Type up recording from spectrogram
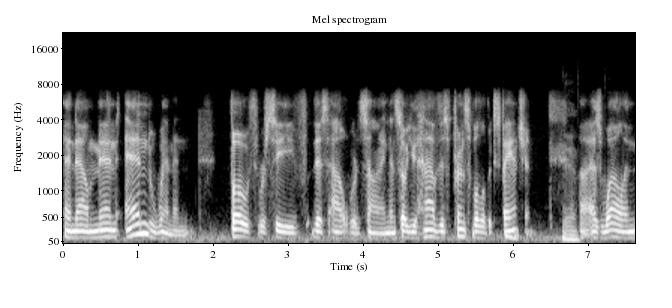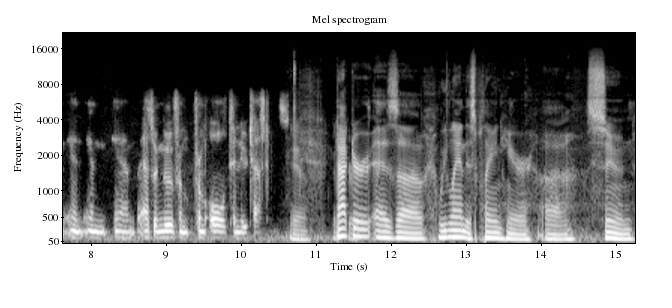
And now men and women both receive this outward sign. And so you have this principle of expansion Yeah. uh, as well in, in, in, in, as we move from, from Old to New Testaments. Yeah. Doctor, great. as uh, we land this plane here uh, soon,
